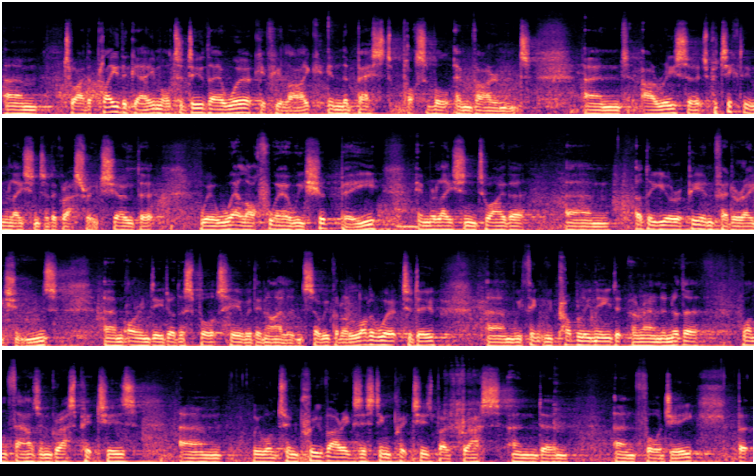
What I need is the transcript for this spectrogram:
um, to either play the game or to do their work, if you like, in the best possible environment. And our research, particularly in relation to the grassroots, showed that we're well off where we should be in relation to either um, other European federations um, or indeed other sports here within Ireland. So we've got a lot of work to do. Um, we think we probably need around another 1,000 grass pitches. Um, we want to improve our existing pitches, both grass and, um, and 4G. But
